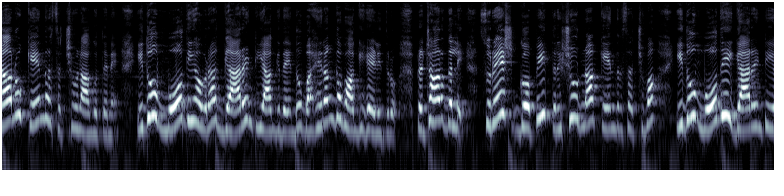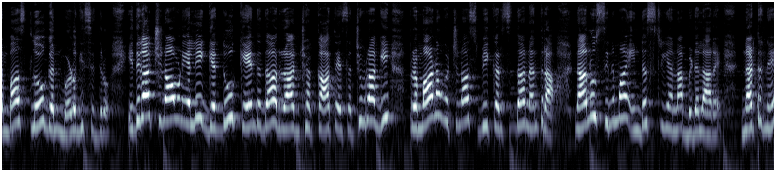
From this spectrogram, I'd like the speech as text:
ನಾನು ಕೇಂದ್ರ ಸಚಿವನಾಗುತ್ತೇನೆ. ಇದು ಮೋದಿ ಅವರ ಗ್ಯಾರಂಟಿ ಆಗಿದೆ ಎಂದು ಬಹಿರಂಗವಾಗಿ ಹೇಳಿದರು. ಪ್ರಚಾರದಲ್ಲಿ ಸುರೇಶ್ ಗೋಪಿ, ತ್ರಿಶೂರ್ನ ಕೇಂದ್ರ ಸಚಿವ, ಇದು ಮೋದಿ ಗ್ಯಾರಂಟಿ ಎಂಬ ಸ್ಲೋಗನ್ ಮೊಳಗಿಸಿದ್ರು. ಇದೀಗ ಚುನಾವಣೆಯಲ್ಲಿ ಗೆದ್ದು ಕೇಂದ್ರದ ರಾಜ್ಯ ಖಾತೆ ಸಚಿವರಾಗಿ ಪ್ರಮಾಣ ವಚನ ಸ್ವೀಕರಿಸಿದ ನಂತರ ನಾನು ಸಿನಿಮಾ ಇಂಡಸ್ಟ್ರಿಯನ್ನ ಬಿಡಲಾರೆ. ನಟನೆ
